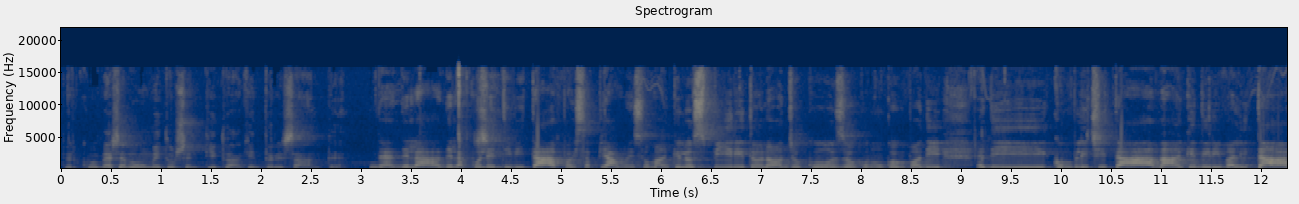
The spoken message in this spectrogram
per cui ma è sempre un momento sentito e anche interessante. Della, della, collettività, sì. poi sappiamo insomma anche lo spirito no? giocoso, comunque un po' di, di, complicità ma anche di rivalità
